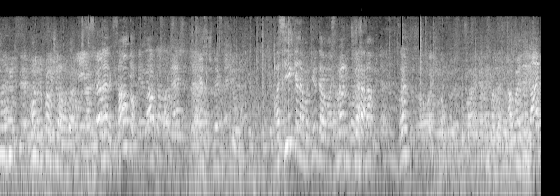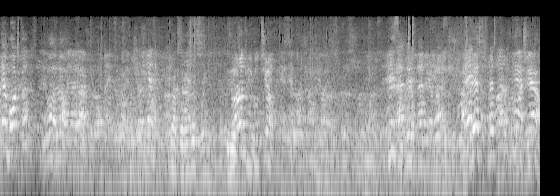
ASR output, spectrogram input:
еще убил. Он припал, что? Saugom, saugom. Pasikeliam, girdėjom, aš noriu šitam. Matė bokštų? Jo, jo. С воротами был чел. Turėsi išmesti. Ne, čia jau.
